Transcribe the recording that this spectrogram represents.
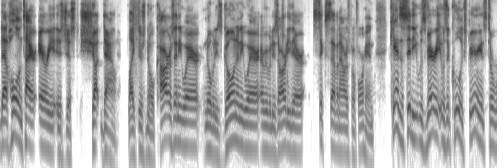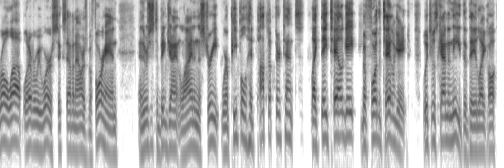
that whole entire area is just shut down. Like there's no cars anywhere. Nobody's going anywhere. Everybody's already there six seven hours beforehand. Kansas city it was very it was a cool experience to roll up whatever we were six seven hours beforehand and there was just a big giant line in the street where people had popped up their tents like they tailgate before the tailgate which was kind of neat that they like all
